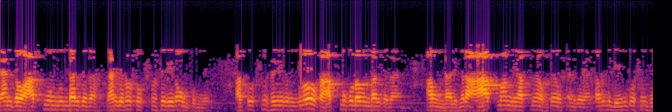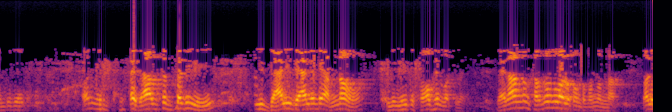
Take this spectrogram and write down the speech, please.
దానికి ఒక ఆత్మ ఉండాలి కదా. దానికి ఏదో సూక్ష్మ శరీరం ఉంటుంది. ఆ సూక్ష్మ శరీరంలో ఒక ఆత్మ కూడా ఉండాలి కదా. ఆ ఉండాలి. మరి ఆత్మ మీ ఆత్మ ఒకటే అవుతుంది కదా. కాబట్టి దేనికోసం చింత చేయాలి మీరు చదివి ఈ గాలి గాలి అంటే అన్నం. ఇది మీకు శోభ ఇవ్వట్లేదు. వేదాంతం చదవని వాళ్ళు కొంతమంది ఉన్నారు. వాళ్ళు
